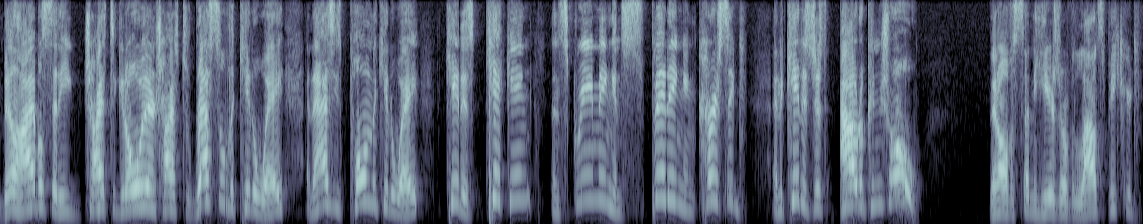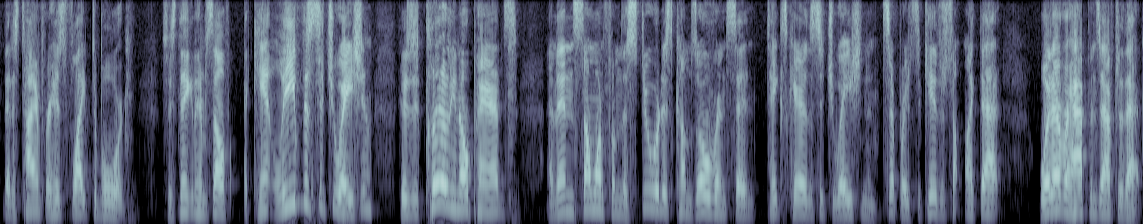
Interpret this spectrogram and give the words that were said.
Bill Hybels said he tries to get over there and tries to wrestle the kid away. And as he's pulling the kid away, the kid is kicking and screaming and spitting and cursing. And the kid is just out of control. Then all of a sudden he hears over the loudspeaker that it's time for his flight to board. So he's thinking to himself, I can't leave this situation because there's clearly no parents. And then someone from the stewardess comes over and said, takes care of the situation and separates the kids or something like that. Whatever happens after that,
